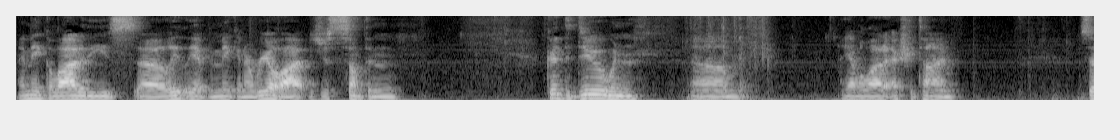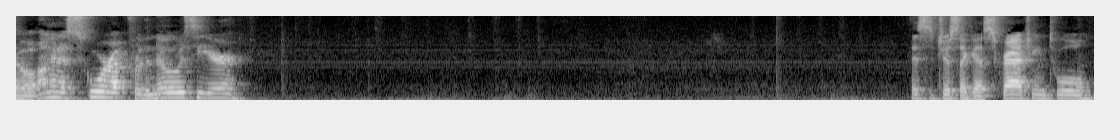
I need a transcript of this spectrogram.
I make a lot of these uh, lately. I've been making a real lot. It's just something good to do when um, you have a lot of extra time. So I'm gonna score up for the nose here. This is just like a scratching tool.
